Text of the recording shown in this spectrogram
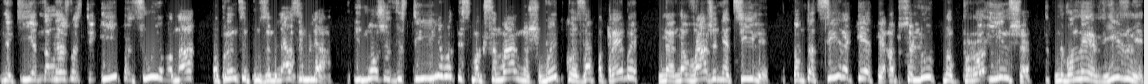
які є в належності, і працює вона по принципу земля-земля і може вистрілюватись максимально швидко за потреби на, на враження цілі. Тобто ці ракети абсолютно про інше, вони різні.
